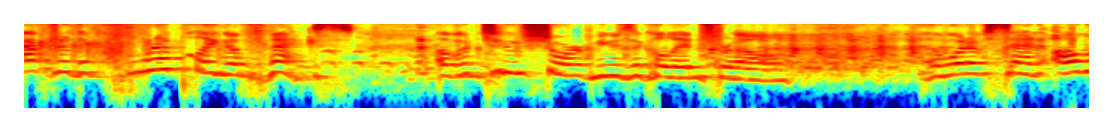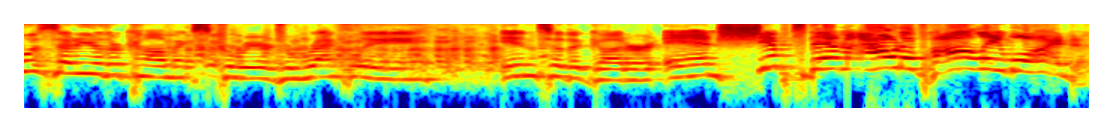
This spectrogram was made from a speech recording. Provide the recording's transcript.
After the crippling effects of a too short musical intro. that would have sent almost any other comic's career directly into the gutter and shipped them out of Hollywood.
